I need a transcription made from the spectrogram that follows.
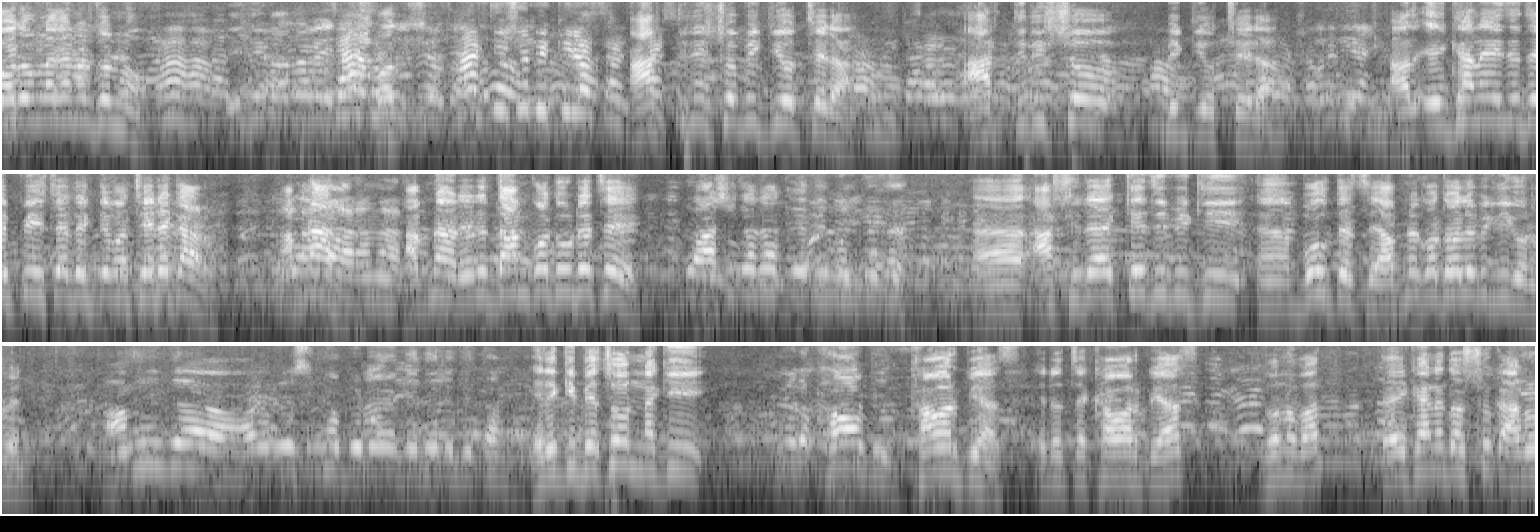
কদম লাগানোর জন্য? আটত্রিশশো বিক্রি হচ্ছে। আটত্রিশশো বিক্রি হচ্ছে এটা। আটত্রিশশো বিক্রি হচ্ছে এটা। আর এইখানে এই যে পেজটা দেখতে পাচ্ছি এটা কার? আপনার? আপনার? এটার দাম কত উঠেছে? আশি টাকা কেজি বলতেছে। আহ, আশি টাকা কেজি বিক্রি আহ, বলতেছে। আপনি কত হলে বিক্রি করবেন? আমি যে আরও বেশি নব্বই টাকা কেজি দিতাম। এটা কি বেচন নাকি এটা খাওয়ার খাওয়ার পেঁয়াজ? এটা হচ্ছে খাওয়ার পেঁয়াজ। ধন্যবাদ। তা এখানে দর্শক আরও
